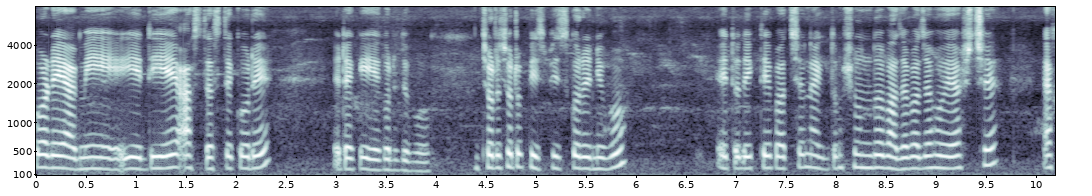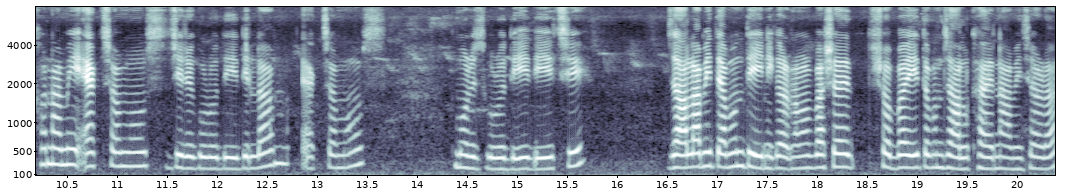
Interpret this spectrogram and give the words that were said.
পরে আমি ইয়ে দিয়ে আস্তে আস্তে করে এটাকে ইয়ে করে দেবো। ছোট ছোট পিস পিস করে নিব। এই তো দেখতেই পাচ্ছেন, একদম সুন্দর ভাজা ভাজা হয়ে আসছে। এখন আমি এক চামচ জিরে গুঁড়ো দিয়ে দিলাম। এক চামচ মরিচ গুঁড়ো দিয়ে দিয়েছি। জাল আমি তেমন দিইনি, কারণ আমার বাসায় সবাই তেমন জাল খায় না, আমি ছাড়া।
